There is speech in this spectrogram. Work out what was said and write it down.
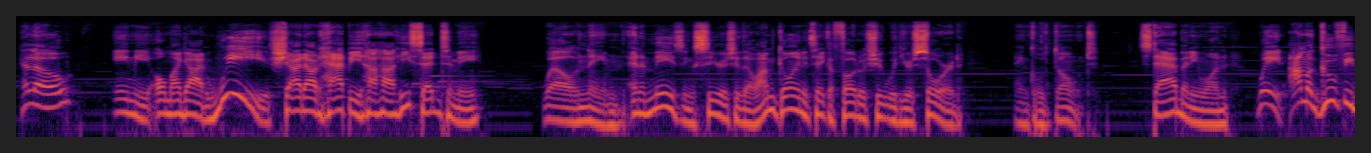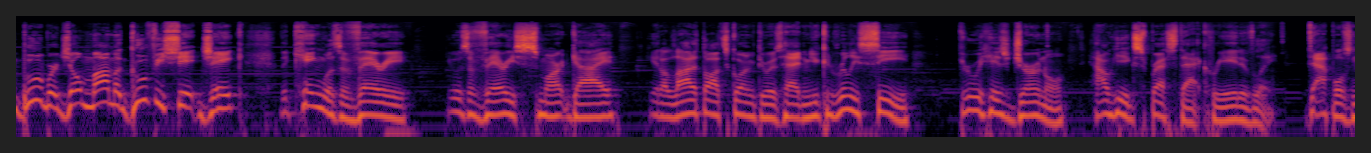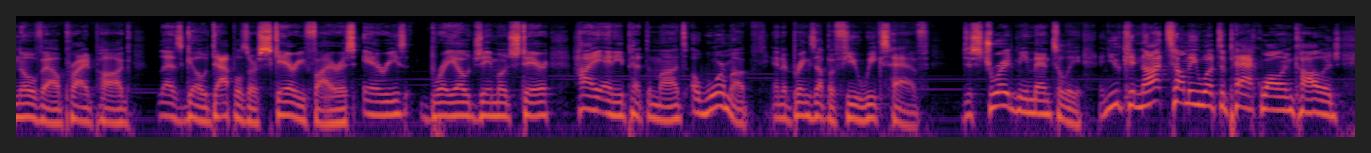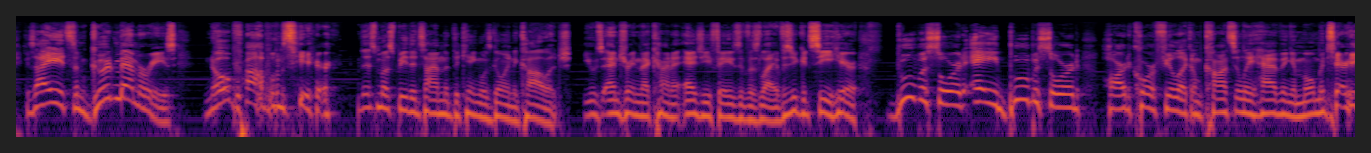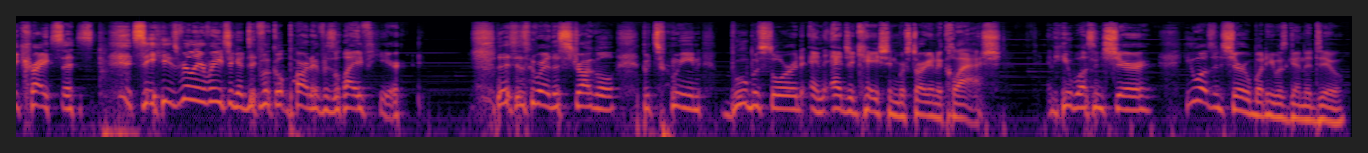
Hello, Amy. Oh my god. We shout out happy haha he said to me. Well, name. And amazing. Seriously though, I'm going to take a photo shoot with your sword. Ankle don't. Stab anyone. Wait, I'm a goofy boober, Joe Mama goofy shit, Jake. The king was a very he was a very smart guy. He had a lot of thoughts going through his head, and you could really see through his journal how he expressed that creatively. Dapples Noval, Pride Pog, Let's Go, Dapples are Scary Virus, Aries, Brayo, Jmo Stare, Hi Any Pet the Mods, a warm up, and it brings up a few weeks have. Destroyed me mentally, and you cannot tell me what to pack while in college, because I ate some good memories. No problems here. This must be the time that the king was going to college. He was entering that kind of edgy phase of his life. As you can see here, Booba Sword, a Booba Sword, hardcore feel like I'm constantly having a momentary crisis. See, he's really reaching a difficult part of his life here. This is where the struggle between Booba Sword and education were starting to clash. And he wasn't sure, he wasn't sure what he was gonna do.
